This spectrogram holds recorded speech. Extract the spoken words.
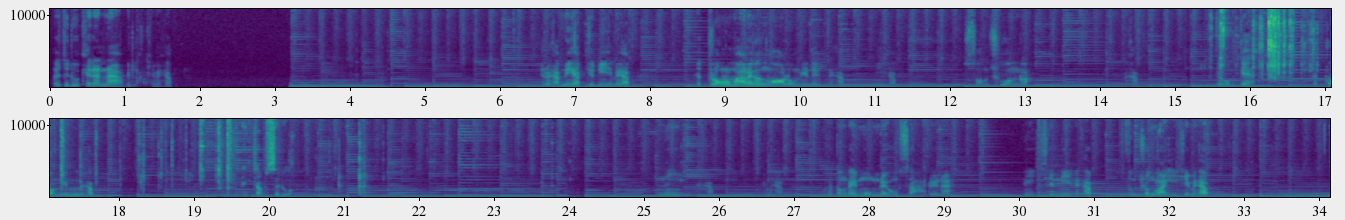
เราจะดูแค่ด้านหน้าเป็นหลักใช่ไหมครับเห็นไหมครับนี่ครับจุดนี้เห็นไหมครับจะตรงลงมาแล้วก็งอลงนิดนึงนะครับนี่ครับสองช่วงเนาะนะครับเดี๋ยวผมแกะจากกล่องนิดนึงนะครับจับสะดวก ได้มุมได้องศาด้วยนะ นี่เส้นนี้นะครับ ตรงช่วงไหล่ใช่ไหมครับ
